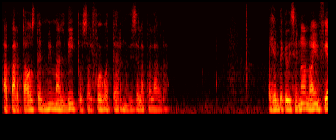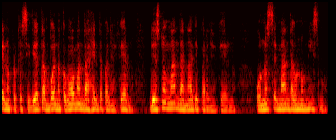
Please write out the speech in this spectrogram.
Apartaos de mí, malditos, al fuego eterno, dice la palabra. Hay gente que dice, no, no hay infierno, porque si Dios es tan bueno, ¿cómo va a mandar gente para el infierno? Dios no manda a nadie para el infierno. Uno se manda a uno mismo,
